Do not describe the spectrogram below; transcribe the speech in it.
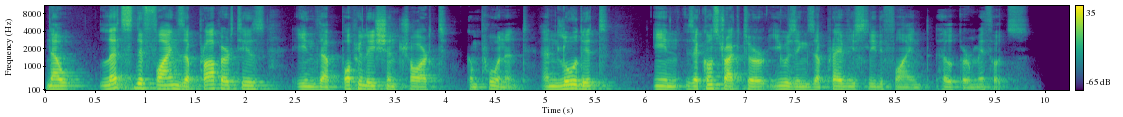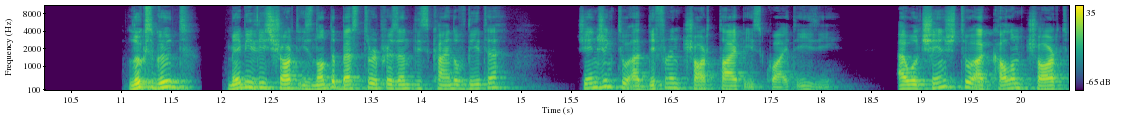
Now let's define the properties in the population chart component and load it in the constructor using the previously defined helper methods. Looks good? Maybe this chart is not the best to represent this kind of data? Changing to a different chart type is quite easy. I will change to a column chart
